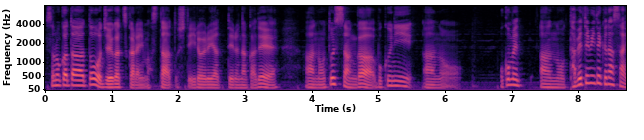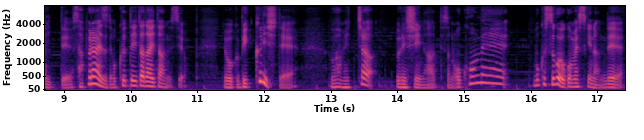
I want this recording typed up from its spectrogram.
その方と10月から今スタートしていろいろやってる中であのトシさんが僕にあのお米あの食べてみてくださいってサプライズで送っていただいたんですよ。で僕びっくりしてうわめっちゃ嬉しいなって。そのお米僕すごいお米好きなんで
